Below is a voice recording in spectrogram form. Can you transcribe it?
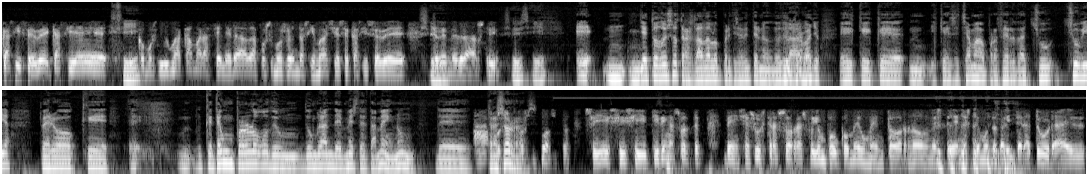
casi se ve, casi é sí. como se si unha cámara acelerada fósemos vendo as imaxes e casi se ve sí. se ve medrar, sí. Sí, sí. E, mm, e todo eso trasládalo precisamente no, no claro. traballo eh, que, que, mm, que se chama o prazer da chu, chuvia pero que eh, que ten un prólogo de un, de un grande mestre tamén, non? De ah, Trasorras. Por suposto. Sí, sí, sí, tiven a sorte. Ben, Xesús Trasorras foi un pouco meu mentor, non? Neste, neste mundo da literatura. El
